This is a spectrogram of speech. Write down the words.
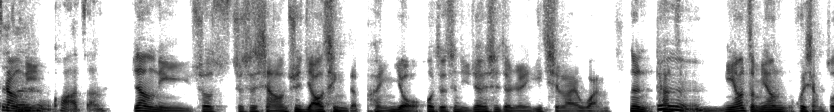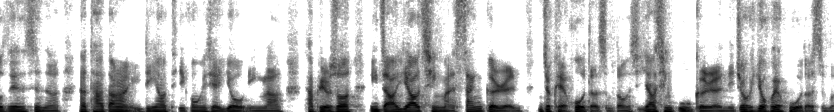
让你很夸张。让你说就是想要去邀请你的朋友或者是你认识的人一起来玩，那他怎、嗯你要怎么样会想做这件事呢？那他当然一定要提供一些诱因啦。他比如说，你只要邀请满三个人，你就可以获得什么东西；邀请五个人，你就又会获得什么；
